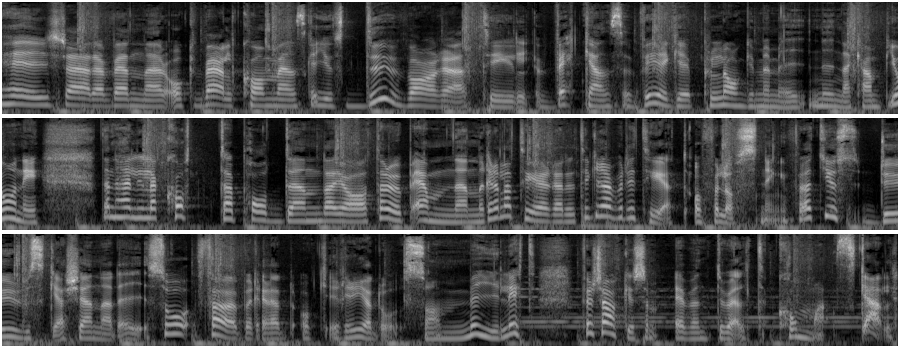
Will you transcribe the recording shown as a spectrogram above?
hej kära vänner och välkommen ska just du vara till veckans VG-plogg med mig Nina Campioni. Den här lilla korta podden där jag tar upp ämnen relaterade till graviditet och förlossning för att just du ska känna dig så förberedd och redo som möjligt för saker som eventuellt komma skall.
